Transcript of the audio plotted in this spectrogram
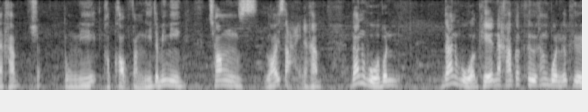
นะครับ ตรงนี้ขอบขอบฝั่งนี้จะไม่มีช่องร้อยสายนะครับ ด้านหัวบนด้านหัวเคสนะครับก็คือข้างบนก็คือ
